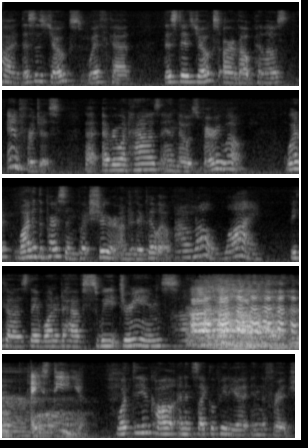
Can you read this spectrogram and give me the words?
Hi, this is Jokes with Kat. This day's jokes are about pillows and fridges that everyone has and knows very well. What, why did the person put sugar under their pillow? I don't know. Why? Because they wanted to have sweet dreams. Tasty. What do you call an encyclopedia in the fridge?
